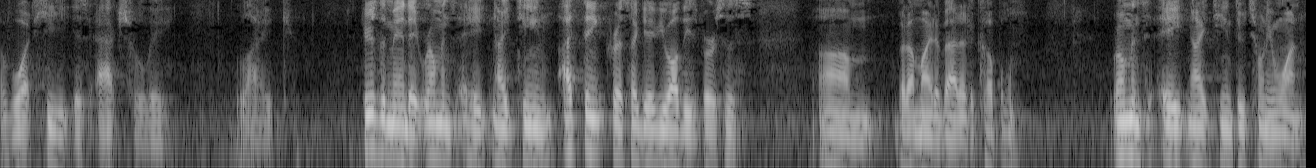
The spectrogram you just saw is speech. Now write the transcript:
of what he is actually like. Here's the mandate, Romans 8, 19. I think, Chris, I gave you all these verses um, but I might have added a couple. Romans 8, 19 through 21.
